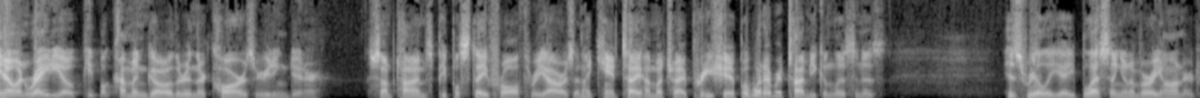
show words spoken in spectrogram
You know, in radio, people come and go. They're in their cars, they're eating dinner. Sometimes people stay for all three hours, and I can't tell you how much I appreciate it. But whatever time you can listen is is really a blessing, and I'm very honored.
